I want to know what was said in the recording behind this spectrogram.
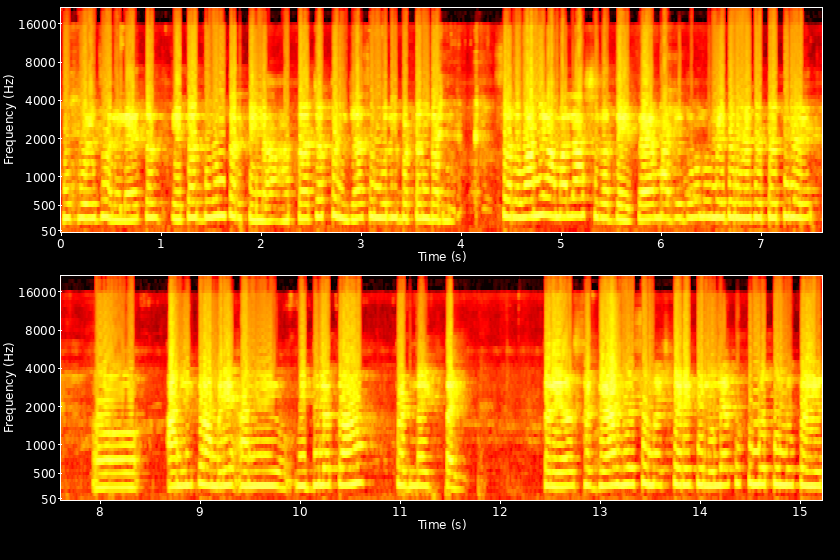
खूप वेळ झालेला आहे. तर येत्या दोन तारखेला हाताच्या पंजासमोरील बटन दाबून सर्वांनी आम्हाला आशीर्वाद द्यायचा आहे. माझे दोन उमेदवार ह्या गटातील आहेत. अनिल कांबळे आणि विद्युलता फडनाईक ताई तर या सगळ्या हे समाजकार्य केलेल्या कुटुंबातून लोक आहेत.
